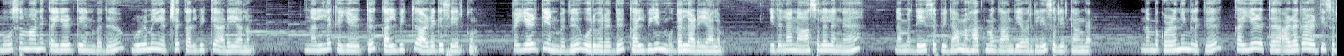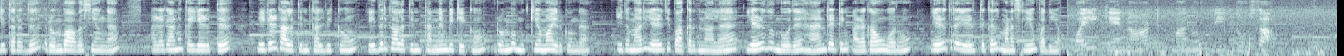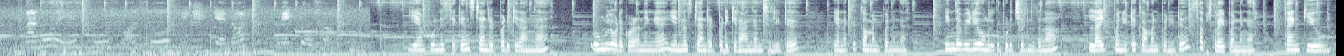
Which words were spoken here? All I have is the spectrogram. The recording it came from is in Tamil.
மோசமான கையெழுத்து என்பது முழுமையற்ற கல்விக்கு அடையாளம். நல்ல கையெழுத்து கல்விக்கு அழகு சேர்க்கும். கையெழுத்து என்பது ஒருவரது கல்வியின் முதல் அடையாளம். இதெல்லாம் நான் சொல்லலைங்க. நம்ம தேசப்பிதா மகாத்மா காந்தி அவர்களே சொல்லியிருக்காங்க. நம்ம குழந்தைங்களுக்கு கையெழுத்தை அழகாக எழுதி சொல்லித்தரது ரொம்ப அவசியங்க. அழகான கையெழுத்து நிகழ்காலத்தின் கல்விக்கும் எதிர்காலத்தின் தன்னம்பிக்கைக்கும் ரொம்ப முக்கியமாக இருக்குங்க. இதை மாதிரி எழுதி பார்க்கறதுனால எழுதும்போது ஹேண்ட் ரைட்டிங் அழகாகவும் வரும். எழுதுகிற எழுத்துக்கள் மனசுலையும் பதியும். Why cannot Manu make dosa Manu is too small, so he cannot make dosa. என் பொண்ணு செகண்ட் ஸ்டாண்டர்ட் படிக்கிறாங்க. உங்களோட குழந்தைங்க என்ன ஸ்டாண்டர்ட் படிக்கிறாங்கன்னு சொல்லிட்டு எனக்கு கமெண்ட் பண்ணுங்கள் இந்த வீடியோ உங்களுக்கு பிடிச்சிருந்ததுன்னா லைக் பண்ணிவிட்டு கமெண்ட் பண்ணிவிட்டு சப்ஸ்கிரைப் பண்ணுங்கள் Thank you.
